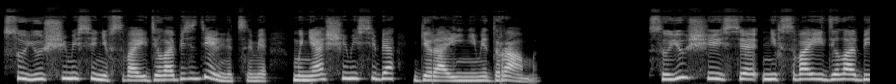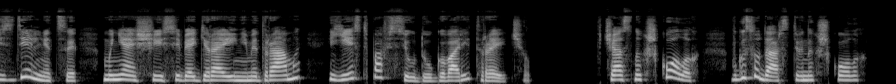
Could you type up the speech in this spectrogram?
сующимися не в свои дела бездельницами, мнящими себя героинями драмы. Сующиеся не в свои дела бездельницы, мнящие себя героинями драмы, есть повсюду, говорит Рэйчел. В частных школах, в государственных школах,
